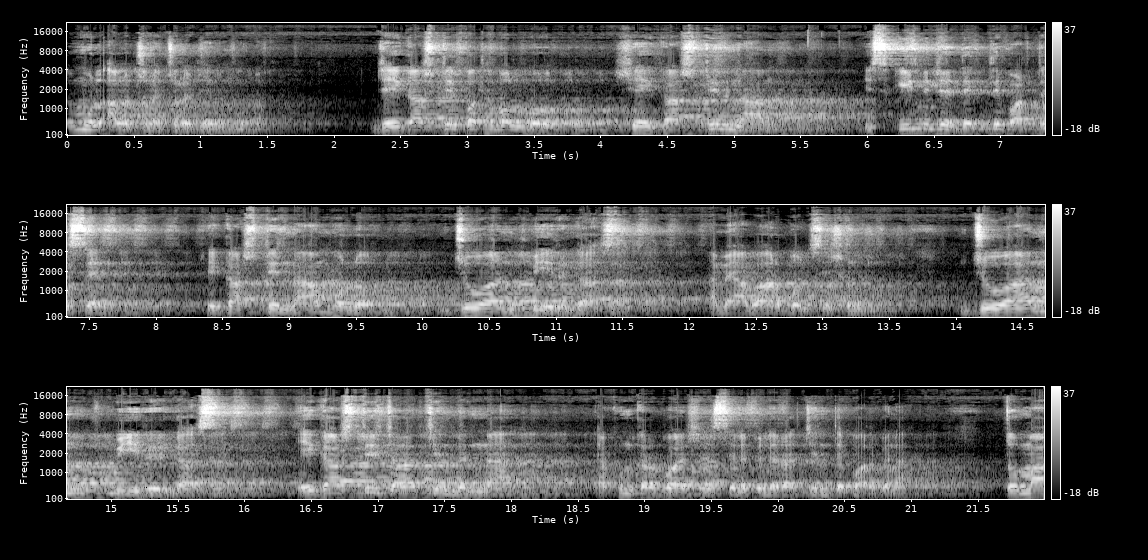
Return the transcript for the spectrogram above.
তো মূল আলোচনায় চলে যায় বন্ধুরা। যে গাছটির কথা বলব, সেই গাছটির নাম স্ক্রিনে যে দেখতে পারতেছেন, সেই গাছটির নাম হলো জোয়ান পীর গাছ। আমি আবার বলছি, শুনুন। জোয়ান পীর গাছ এই গাছটি যারা চিনবেন না, এখনকার বয়সের ছেলেপেলেরা চিনতে পারবে না। তো মা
